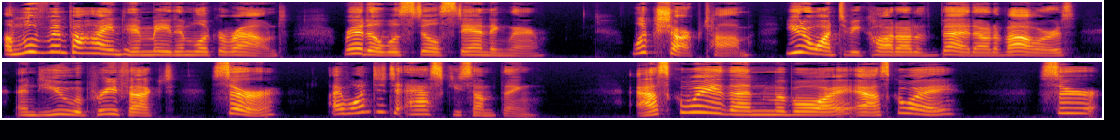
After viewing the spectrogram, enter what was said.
A movement behind him made him look around. Riddle was still standing there. Look sharp, Tom. You don't want to be caught out of bed out of hours, and you a prefect. Sir, I wanted to ask you something. Ask away, then, my boy, ask away. Sir,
